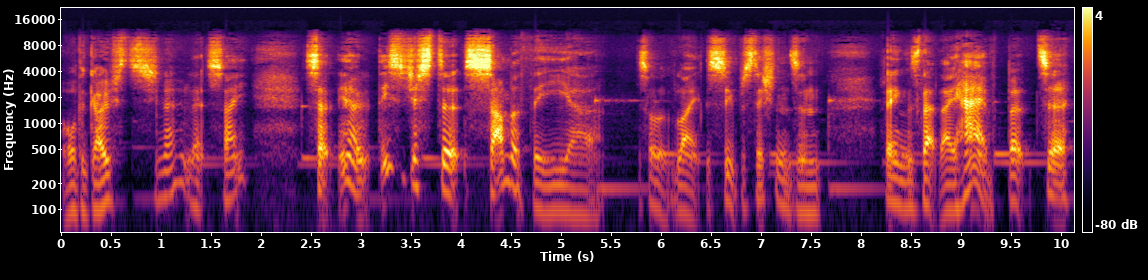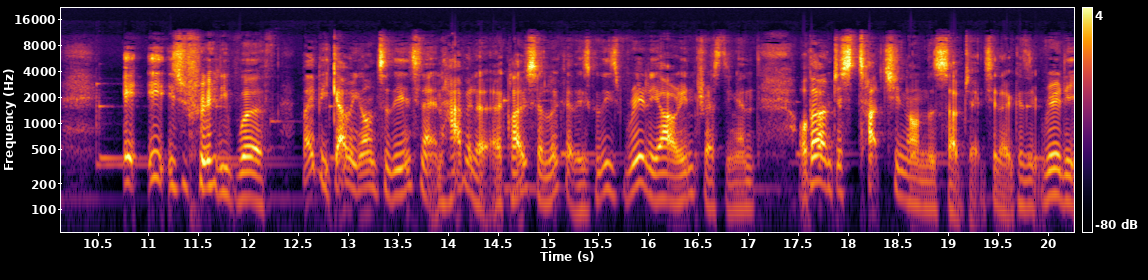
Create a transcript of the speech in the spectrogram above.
or, the ghosts, you know, let's say. So you know, these are just uh, some of the uh, sort of like superstitions and things that they have, but uh, it, it is really worth maybe going onto the internet and having a, a closer look at these because these really are interesting. And although I'm just touching on the subject, you know, because it really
